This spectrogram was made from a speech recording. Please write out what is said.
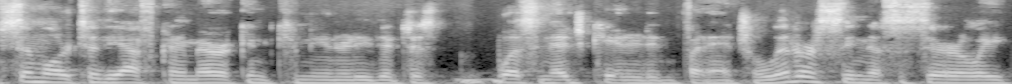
similar to the African American community that just wasn't educated in financial literacy necessarily.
